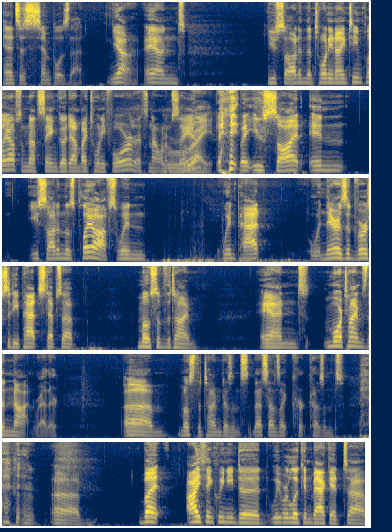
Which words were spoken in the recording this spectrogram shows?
And it's as simple as that. Yeah, and you saw it in the 2019 playoffs. I'm not saying go down by 24. That's not what I'm saying. Right. but you saw it in you saw it in those playoffs when when Pat when there is adversity, Pat steps up most of the time, and more times than not, rather. Um, most of the time doesn't. That sounds like Kirk Cousins. Uh, but I think we need to. We were looking back at. Uh,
